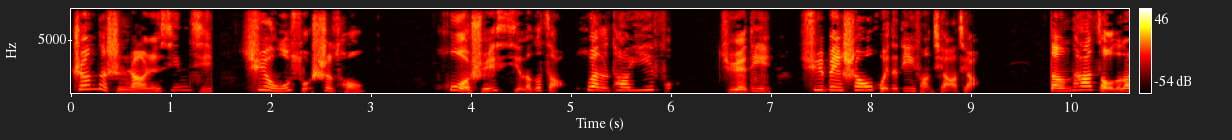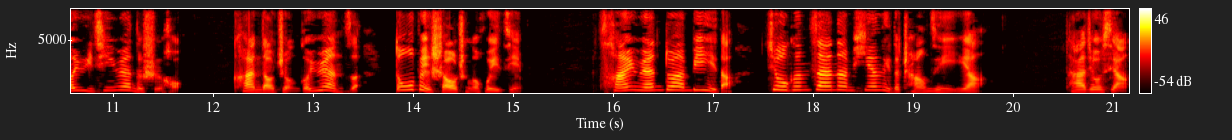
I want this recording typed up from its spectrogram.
真的是让人心急，却无所适从。祸水洗了个澡，换了套衣服，决定去被烧毁的地方瞧瞧。等他走到了玉清院的时候，看到整个院子都被烧成了灰烬，残垣断壁的，就跟灾难片里的场景一样。他就想，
